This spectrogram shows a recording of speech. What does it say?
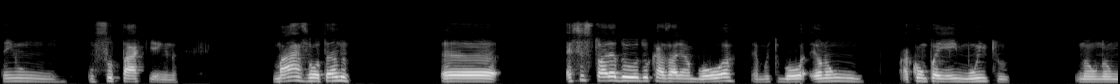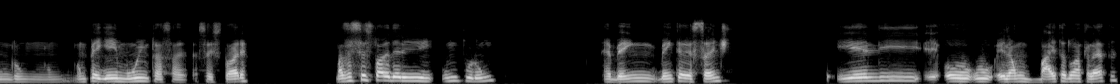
tenho um, um sotaque ainda. Mas, voltando, uh, essa história do, do Casarian boa, é muito boa. Eu não acompanhei muito, não, não, não, não peguei muito essa, essa história. Mas essa história dele um por um é bem, bem interessante. E ele, o, o, ele é um baita de um atleta.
